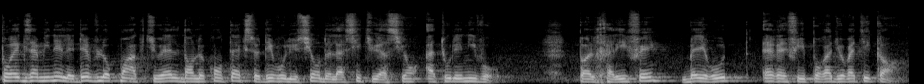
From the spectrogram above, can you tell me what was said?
pour examiner les développements actuels dans le contexte d'évolution de la situation à tous les niveaux. Paul Khalife, Beyrouth, RFI pour Radio Vatican.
